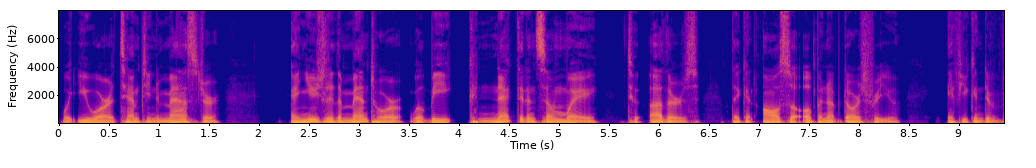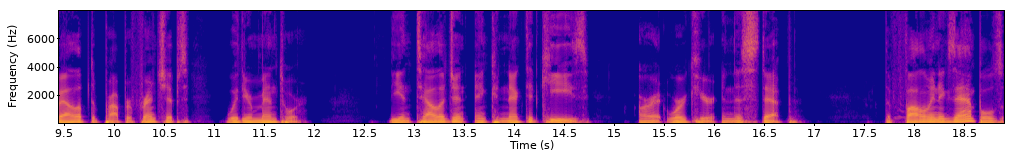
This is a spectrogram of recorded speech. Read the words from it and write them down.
what you are attempting to master. And usually the mentor will be connected in some way to others that can also open up doors for you if you can develop the proper friendships with your mentor. The intelligent and connected keys are at work here in this step. The following examples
